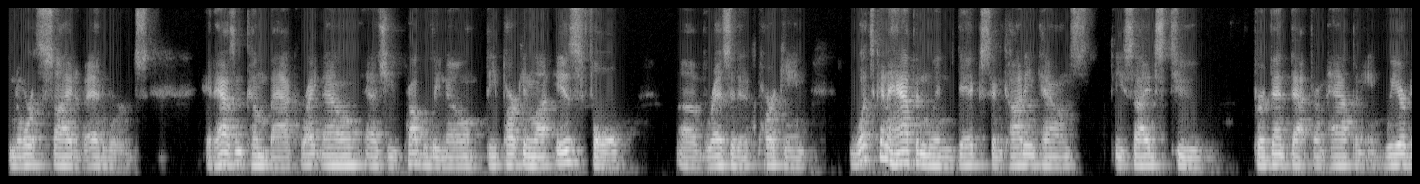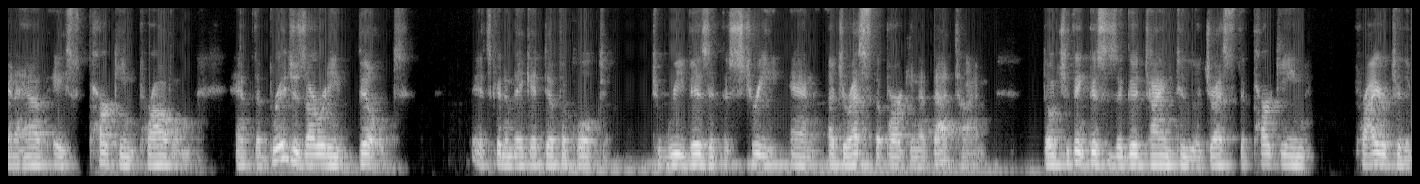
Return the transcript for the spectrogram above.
north side of Edwards. It hasn't come back. Right now, as you probably know, the parking lot is full of resident parking. What's going to happen when Dick's and Coddingtowns decides to prevent that from happening. We are going to have a parking problem. And if the bridge is already built, it's going to make it difficult to revisit the street and address the parking at that time. Don't you think this is a good time to address the parking prior to the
